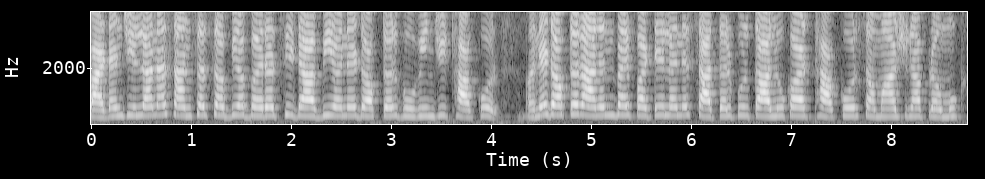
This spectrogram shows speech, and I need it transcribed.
પાટણ જિલ્લાના સાંસદ સભ્ય ભરતસિંહ ડાભી અને ડોક્ટર ગોવિંદજી ઠાકોર અને ડોક્ટર આનંદભાઈ પટેલ અને સાતલપુર તાલુકા ઠાકોર સમાજના પ્રમુખ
